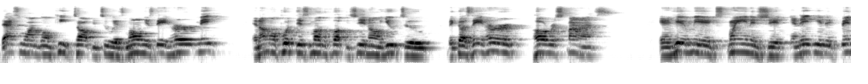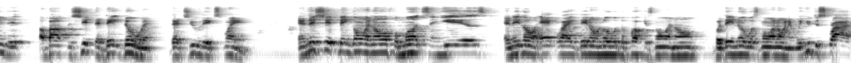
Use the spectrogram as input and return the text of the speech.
that's who I'm going to keep talking to as long as they heard me. And I'm going to put this motherfucking shit on YouTube because they heard her response and hear me explaining shit and they get offended about the shit that they doing that you'd explain. And this shit been going on for months and years, and they don't act like they don't know what the fuck is going on, but they know what's going on. And when you describe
